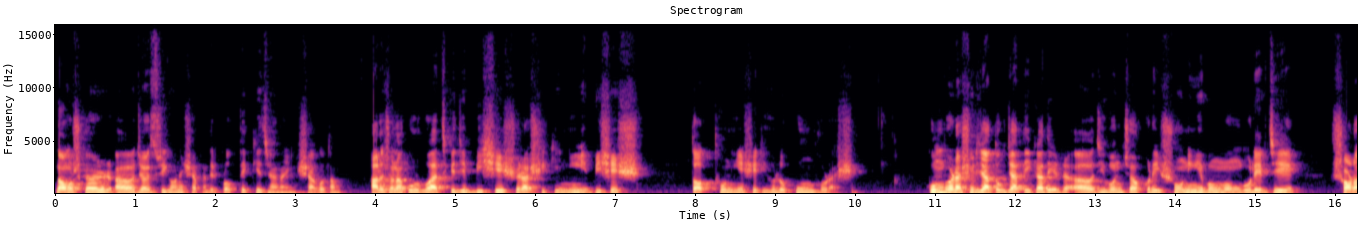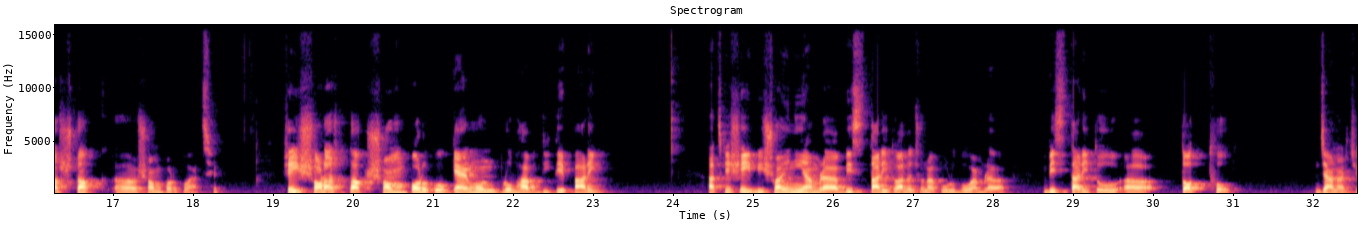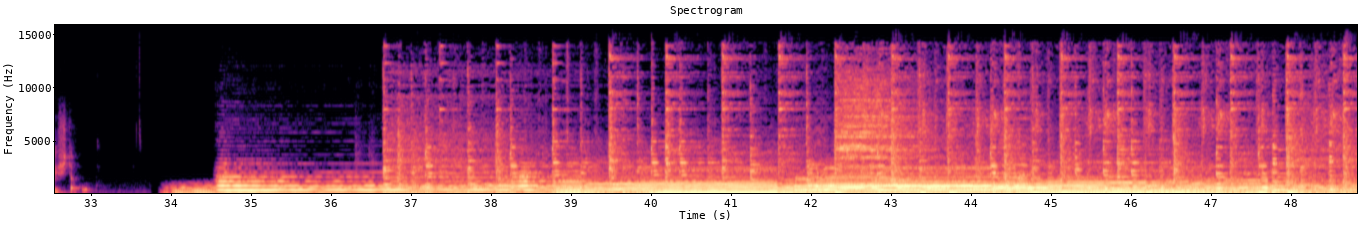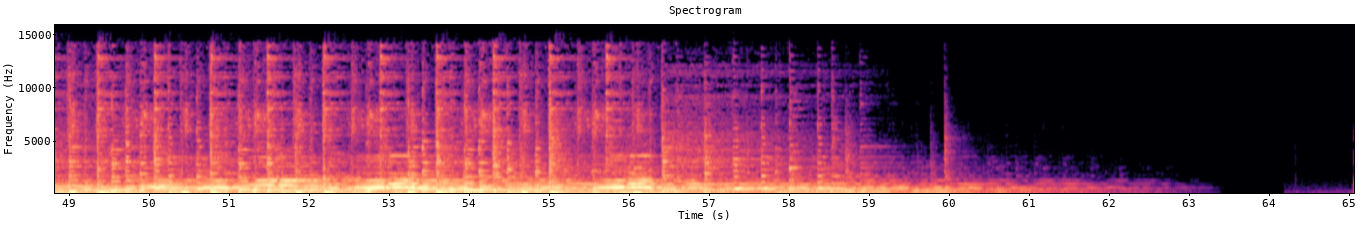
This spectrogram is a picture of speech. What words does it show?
নমস্কার জয়শ্রী গণেশ, আপনাদের প্রত্যেককে জানাই স্বাগতম। আলোচনা করব আজকে যে বিশেষ রাশিকে নিয়ে, বিশেষ তথ্য নিয়ে, সেটি হলো কুম্ভ রাশি। কুম্ভ রাশির জাতক জাতিকাদের জীবনচক্রে শনি এবং মঙ্গলের যে ষড়ষ্টক সম্পর্ক আছে, সেই ষড়ষ্টক সম্পর্ক কেমন প্রভাব দিতে পারে? আজকে সেই বিষয় নিয়ে আমরা বিস্তারিত আলোচনা করব, আমরা বিস্তারিত তথ্য জানার চেষ্টা করব।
